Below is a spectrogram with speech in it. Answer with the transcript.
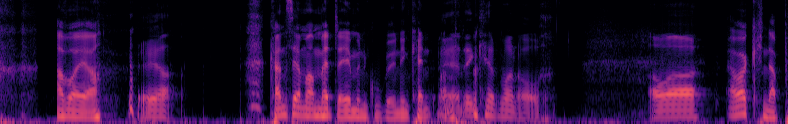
Aber ja, Ja, kannst ja mal Matt Damon googeln, den kennt man. ja, den kennt man auch. Aber, Aber knapp.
